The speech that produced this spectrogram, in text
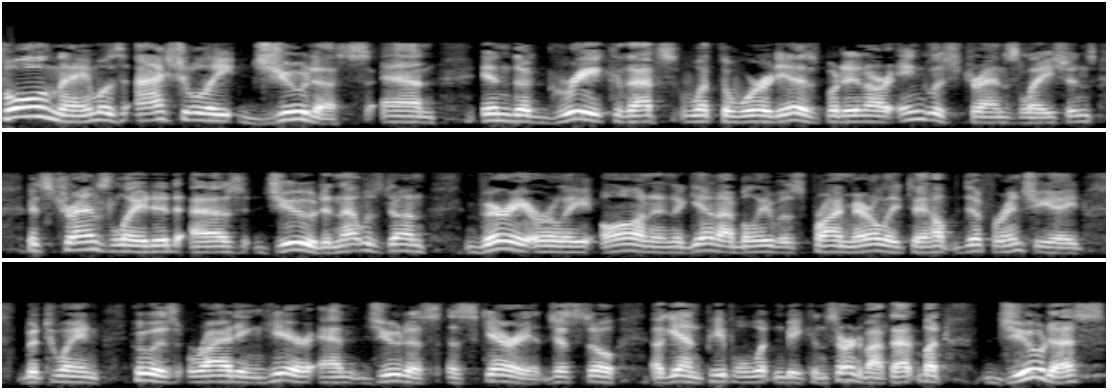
full name was actually Judas, and in the Greek, that's what the word is, but in our English translations, it's translated as Jude, and that was done very early on, and again, I believe it was primarily to help differentiate between who is writing here and Judas Iscariot, just so, again, people wouldn't be concerned about that, but Judas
